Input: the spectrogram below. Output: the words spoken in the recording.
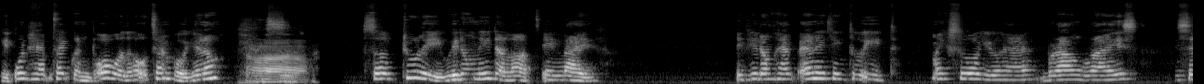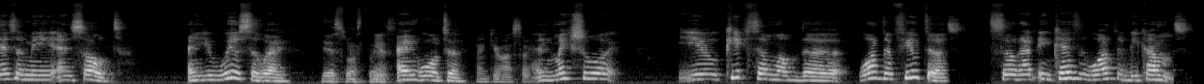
it would have taken over the whole temple, you know." Wow. So truly, we don't need a lot in life. If you don't have anything to eat, make sure you have brown rice, sesame, and salt, and you will survive. Yes, Master. Yes. And water. Thank you, Master. And make sure you keep some of the water filters so that in case the water becomes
